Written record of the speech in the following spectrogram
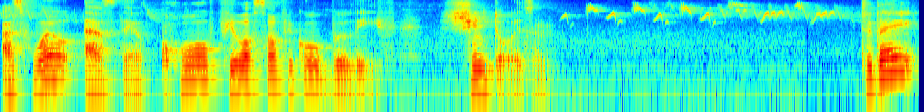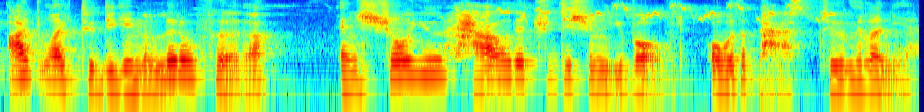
as well as their core philosophical belief, Shintoism. Today, I'd like to dig in a little further and show you how the tradition evolved over the past two millennia.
